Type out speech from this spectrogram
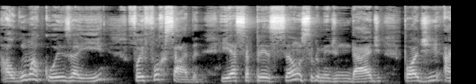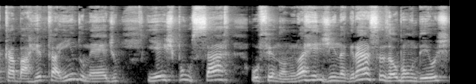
alguma coisa aí foi forçada. E essa pressão sobre a mediunidade pode acabar retraindo o médium e expulsar o fenômeno. A Regina, graças ao bom Deus,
